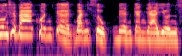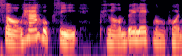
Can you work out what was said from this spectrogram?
ดวงชะตาคนเกิดวันศุกร์เดือนกันยายน 2564 พร้อมด้วยเลขมงคล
